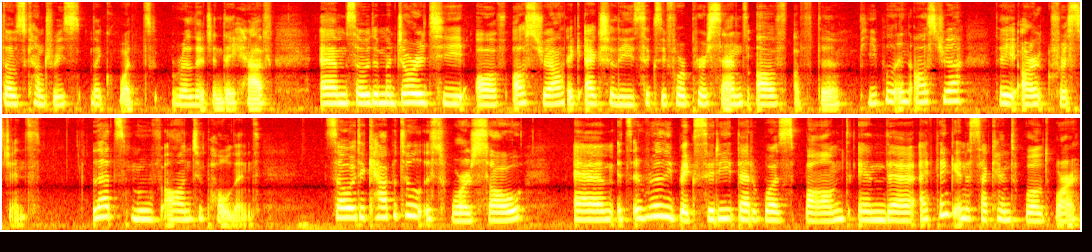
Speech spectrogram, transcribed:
those countries like what religion they have. Um, so the majority of Austria, like actually 64% of, of the people in Austria, they are Christians. Let's move on to Poland. So the capital is Warsaw. Um, it's a really big city that was bombed in the I think in the Second World War.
